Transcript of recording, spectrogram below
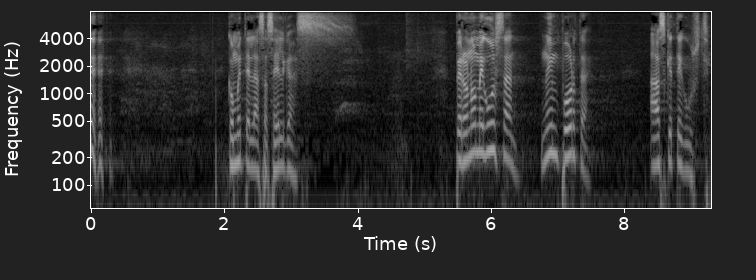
Cómete las acelgas pero no me gustan, no importa, haz que te gusten.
